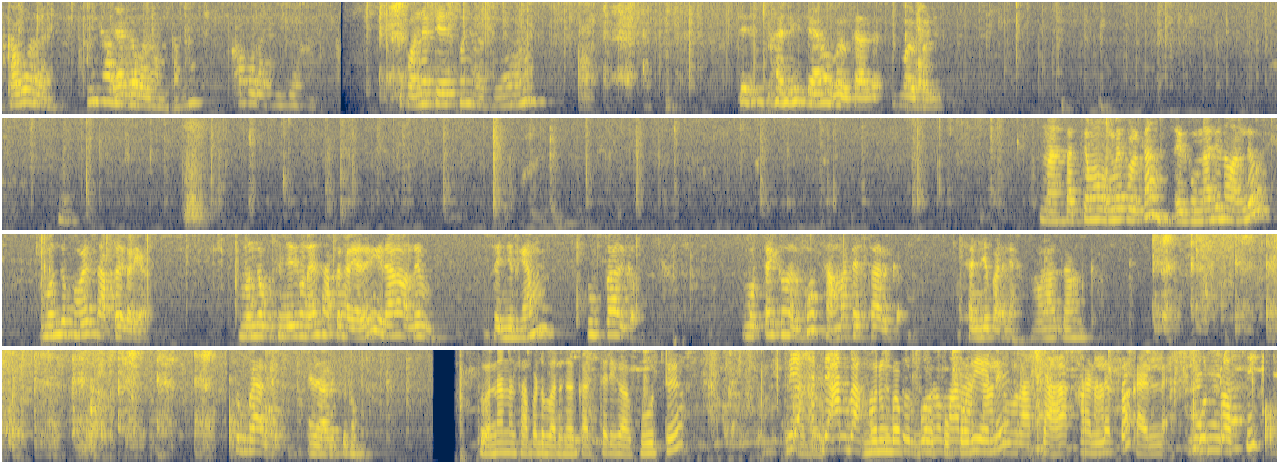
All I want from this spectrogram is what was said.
খাবো না কি খাবো একা বলা হতাম না খাবো না ঠিক আছে टेस्ट पनि हुन्छ டேஸ்ட் பண்ணிட்டேன் உங்களுக்காக மறுபடியும் நான் சத்தியமாக உண்மையை சொல்லிட்டேன். இதுக்கு முன்னாடி நான் வந்து முருங்கைப்பூவே சாப்பிட்டது கிடையாது. முருங்கைப்பூ செஞ்சதுக்கு முன்னாடி சாப்பிட்டது கிடையாது. இதான் நான் வந்து செஞ்சுருக்கேன். சூப்பராக இருக்கும் முட்டைக்கும் இருக்கும். செம்ம டேஸ்ட்டாக இருக்குது செஞ்சு பாருங்கள் நல்லா தான் சூப்பராக இருக்கும் இதை அரைக்கணும் என்னென்ன சாப்பாடு பாருங்க. கத்தரிக்காய் கூட்டு முருங்கை பொரியல் கடலப்பா கடலை.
